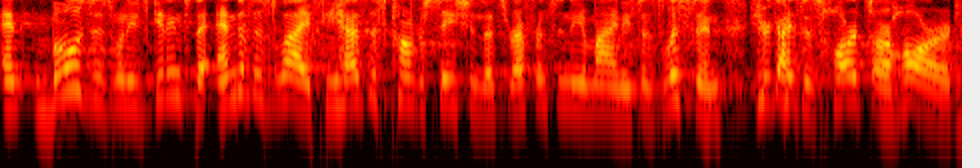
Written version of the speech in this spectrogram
And Moses, when he's getting to the end of his life, he has this conversation that's referenced in Nehemiah, and he says, Listen, your guys' hearts are hard.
